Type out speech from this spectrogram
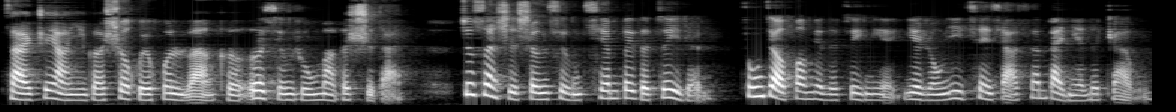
在这样一个社会混乱和恶行如麻的时代，就算是生性谦卑的罪人，宗教方面的罪孽也容易欠下三百年的债务。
